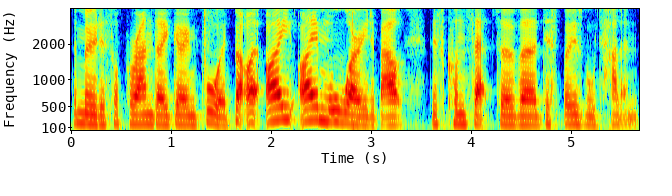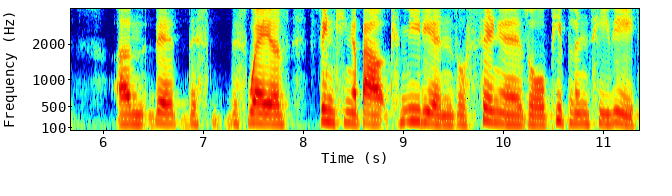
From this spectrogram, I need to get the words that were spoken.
the modus operandi going forward. But I, I, I'm more worried about this concept of uh, disposable talent um, this, this way of thinking about comedians or singers or people in TV.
